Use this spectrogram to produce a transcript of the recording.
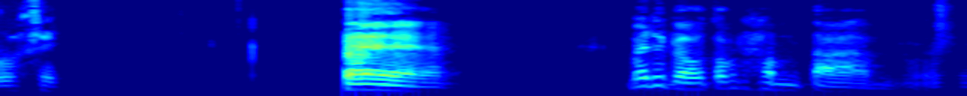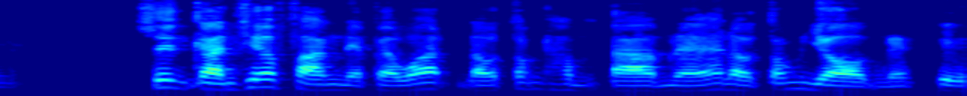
รู้สึก แต่ไม่ได้แปลว่าต้องทำตาม ซึ่งการเชื่อฟังเนี่ยแปลว่าเราต้องทำตามนะ เราต้องยอมนะคือ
